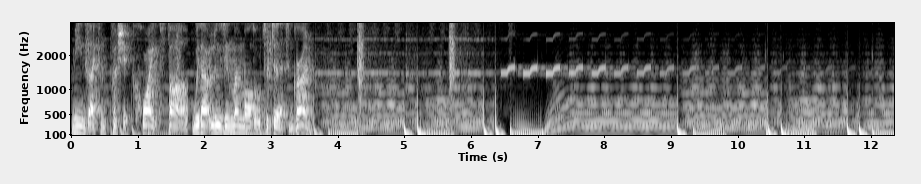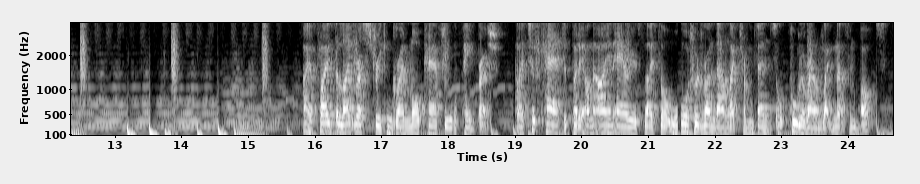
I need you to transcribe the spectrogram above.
means I can push it quite far without losing my model to dirt and grime. I applied the light rust streak and grime more carefully with a paintbrush, and I took care to put it on the iron areas that I thought water would run down like from vents or pool around like nuts and bolts.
